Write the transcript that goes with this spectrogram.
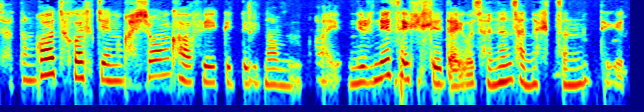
Сатангоо зохиолч энэ гашуун кофе гэдэг ном нэрнээс эхлээд аягүй сонин санагдсан. Тэгээд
